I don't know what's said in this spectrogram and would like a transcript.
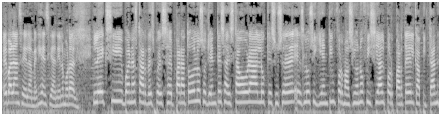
El balance de la emergencia, Daniela Morales. Lexi, buenas tardes. Pues eh, para todos los oyentes a esta hora lo que sucede es lo siguiente, información oficial por parte del capitán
